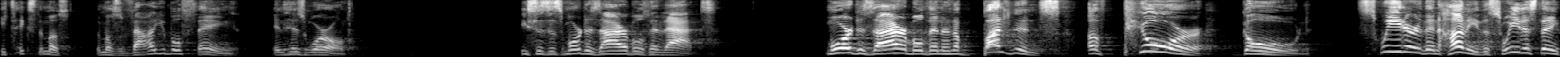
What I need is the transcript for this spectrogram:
He takes the most, the most valuable thing in his world. He says it's more desirable than that. More desirable than an abundance of pure gold. Sweeter than honey, the sweetest thing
